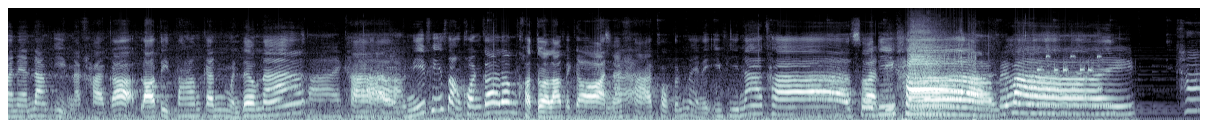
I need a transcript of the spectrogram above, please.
มาแนะนำอีกนะคะ ก็รอติดตามกันเหมือนเดิมนะ ใช่ ค่ะค่ะ วันนี้พี่สองคนก็ต้องขอตัวลาไปก่อนนะคะใช่พบกันใหม่ในอีพีหน้าค่ะ สวัสดีค่ะ บ๊ายบาย ค่ะ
